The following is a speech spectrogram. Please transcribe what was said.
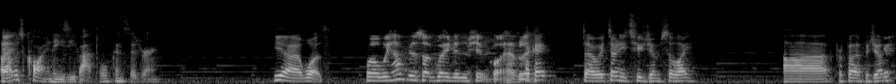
That was quite an easy battle, considering. yeah, it was. Well, we have just upgraded the ship quite heavily. Okay, so it's only two jumps away. Uh, prepare for jump. Okay.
